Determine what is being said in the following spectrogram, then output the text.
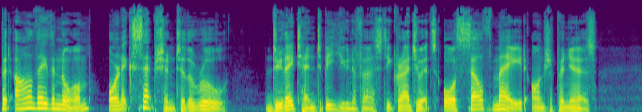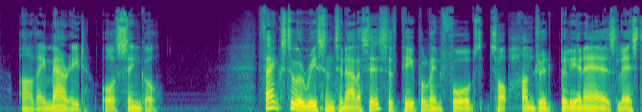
but are they the norm or an exception to the rule? Do they tend to be university graduates or self made entrepreneurs? Are they married or single? Thanks to a recent analysis of people in Forbes' top 100 billionaires list,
